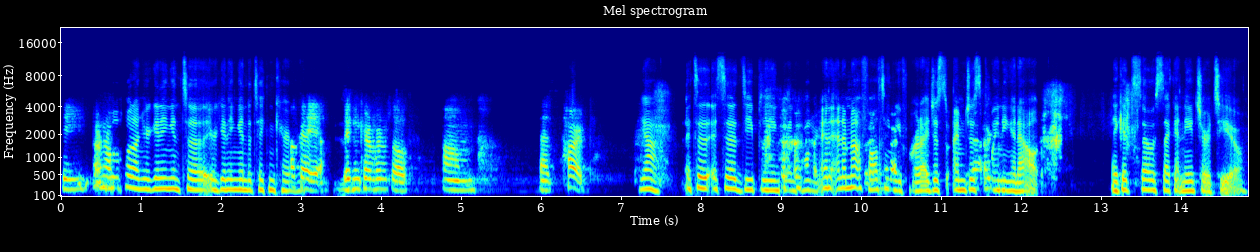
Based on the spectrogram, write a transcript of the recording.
be, I don't know. Hold on. You're getting into you're getting into taking care of her. Okay, yeah, taking care of herself. Um, that's hard. Yeah. It's a it's a deeply ingrained pattern. And and I'm not faulting you for it. I just I'm just pointing it out. Like it's so second nature to you.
